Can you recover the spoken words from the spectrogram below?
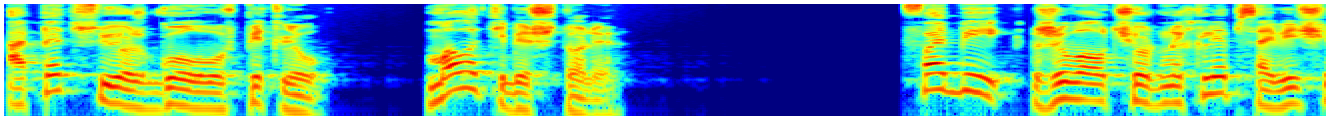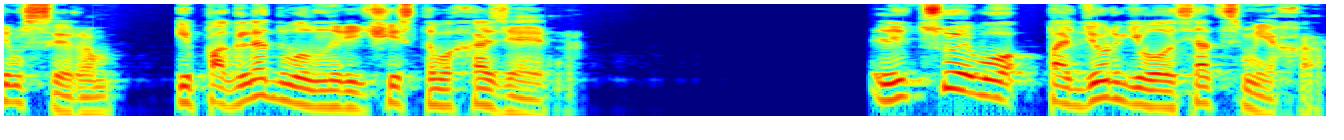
Опять суешь голову в петлю. Мало тебе, что ли? Фабий жевал черный хлеб с овечьим сыром и поглядывал на речистого хозяина. Лицо его подергивалось от смеха.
